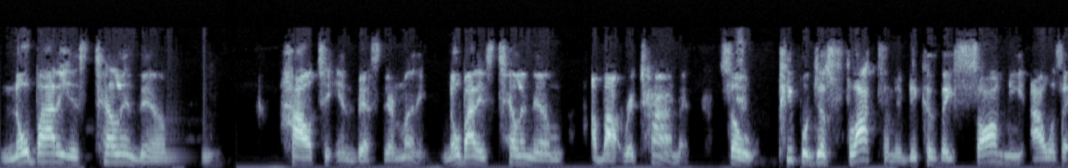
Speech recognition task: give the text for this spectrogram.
Nobody is telling them how to invest their money. Nobody's telling them about retirement. So people just flocked to me because they saw me. I was an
